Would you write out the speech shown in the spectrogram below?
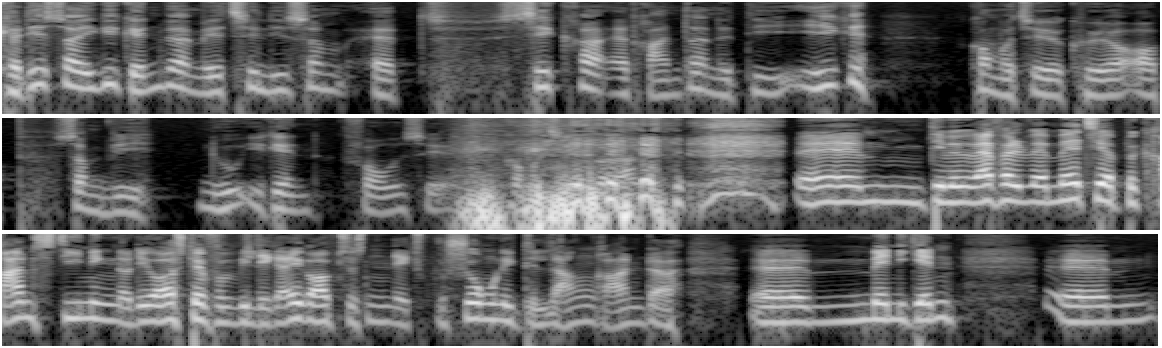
kan det så ikke igen være med til ligesom at sikre, at renterne de ikke kommer til at køre op, som vi nu igen forudser, at det kommer til at gøre? øhm, det vil i hvert fald være med til at begrænse stigningen, og det er også derfor, vi ligger ikke op til sådan en eksplosion i de lange renter. Øhm, men igen, øhm,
